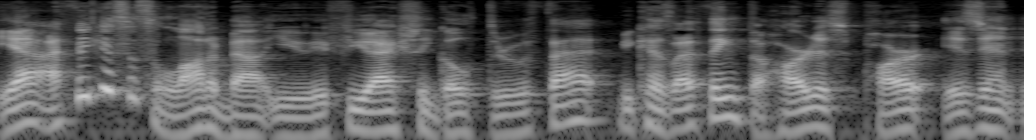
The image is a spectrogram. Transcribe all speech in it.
Yeah, I think it says a lot about you if you actually go through with that because I think the hardest part isn't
